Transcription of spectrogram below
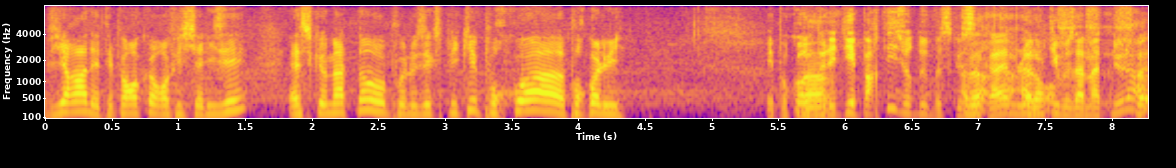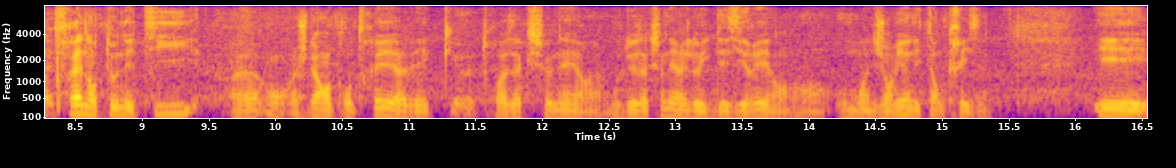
Viera n'était pas encore officialisé. Est-ce que maintenant, vous pouvez nous expliquer pourquoi, pourquoi lui? Et pourquoi ben, est parti surtout Parce que c'est quand même l'homme qui vous a maintenu là. Fred Antonetti, euh, je l'ai rencontré avec euh, trois actionnaires, ou deux actionnaires et Loïc Désiré au mois de janvier. On était en crise. Et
